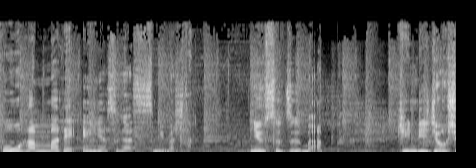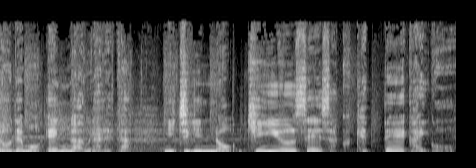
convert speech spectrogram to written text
後半まで円安が進みました。ニュースズームアップ。金利上昇でも円が売られた日銀の金融政策決定会合。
